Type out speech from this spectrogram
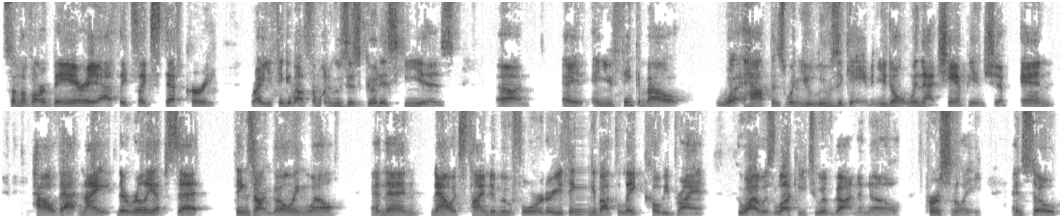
some of our Bay Area athletes like Steph Curry, right? You think about someone who's as good as he is, um, and and you think about what happens when you lose a game and you don't win that championship and how that night they're really upset things aren't going well and then now it's time to move forward. Or you think about the late kobe bryant who i was lucky to have gotten to know personally. And so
